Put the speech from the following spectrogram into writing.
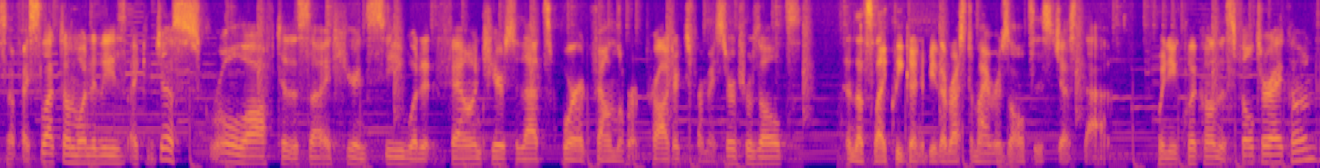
So if I select on one of these, I can just scroll off to the side here and see what it found here. So that's where it found the word project for my search results. And that's likely going to be the rest of my results is just that. When you click on this filter icon,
